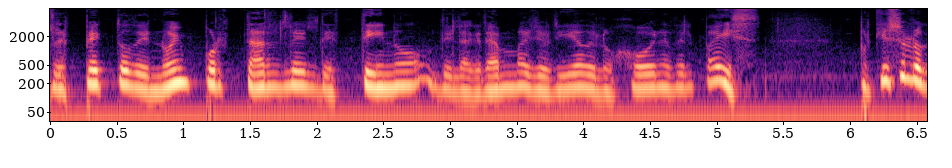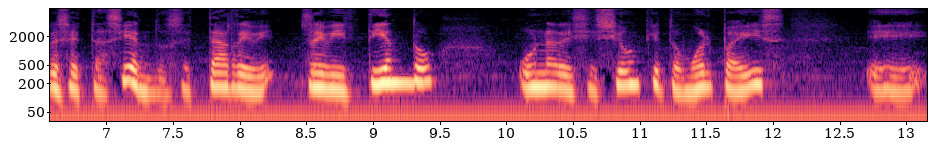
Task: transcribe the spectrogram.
respecto de no importarle el destino de la gran mayoría de los jóvenes del país. Porque eso es lo que se está haciendo, se está revirtiendo una decisión que tomó el país eh,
